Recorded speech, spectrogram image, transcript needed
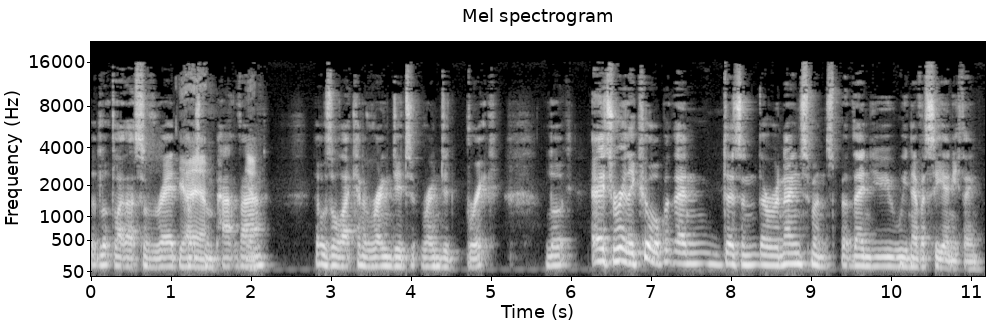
that looked like that sort of red Yeah, Postman Pat van. That was all that kind of rounded, rounded brick look. It's really cool, but then an, there are announcements, but then you we never see anything.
